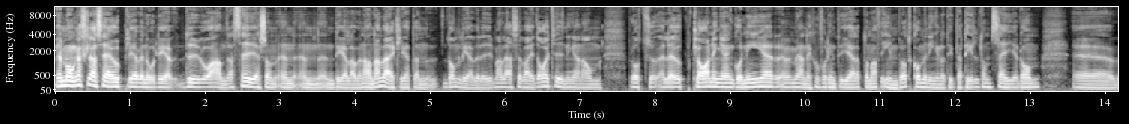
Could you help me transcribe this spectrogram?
Men många skulle jag säga upplever nog det du och andra säger som en, en, en, del av en annan verklighet än de lever i. Man läser varje dag i tidningarna om brotts, eller uppklarningen går ner, människor får inte hjälp, de har haft inbrott, kommer ingen och tittar till dem, säger de. Eh,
